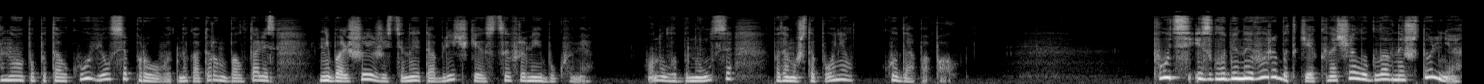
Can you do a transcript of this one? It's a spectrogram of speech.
но по потолку вился провод, на котором болтались небольшие жестяные таблички с цифрами и буквами. Он улыбнулся, потому что понял, куда попал. Путь из глубины выработки к началу главной штольни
